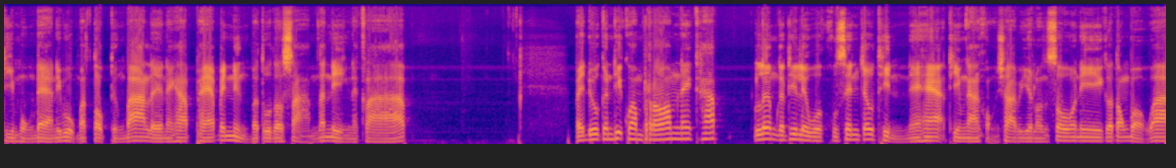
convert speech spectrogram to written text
ทีมหงแดงนี่บุกมาตบถึงบ้านเลยนะครับ แพ้ไป1ประตูต่อ3นั่นเองนะครับ ไปดูกันที่ความพร้อมนะครับเริ่มกันที่เลเวอร์คูเซนเจ้าถิ่นนะฮะทีมงานของชาบิอลอนโซนี่ก็ต้องบอกว่า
